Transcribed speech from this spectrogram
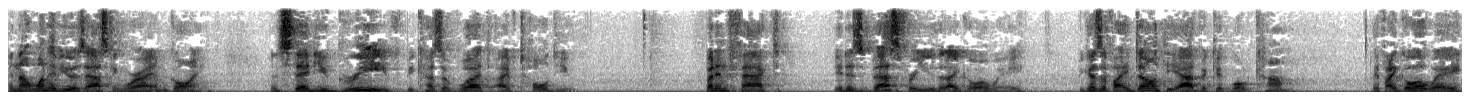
and not one of you is asking where I am going. Instead, you grieve because of what I've told you. But in fact, it is best for you that I go away, because if I don't, the advocate won't come. If I go away,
